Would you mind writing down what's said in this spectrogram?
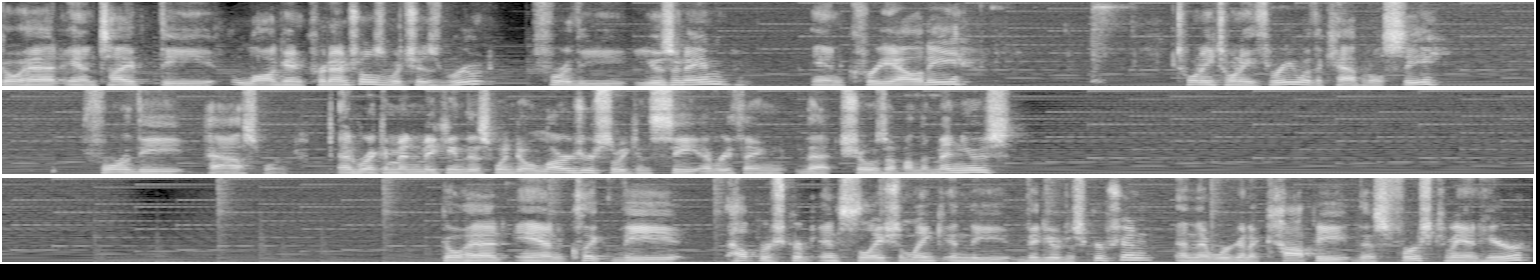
Go ahead and type the login credentials, which is root for the username and Creality 2023 with a capital C for the password. I'd recommend making this window larger so we can see everything that shows up on the menus. Go ahead and click the helper script installation link in the video description, and then we're going to copy this first command here,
